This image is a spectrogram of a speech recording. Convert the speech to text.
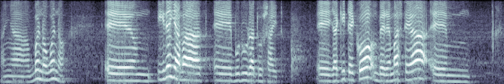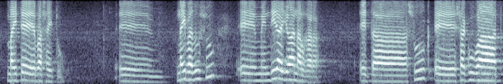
Baina, bueno, bueno, e, ideia bat e, bururatu zait. E, jakiteko bere maztea e, maite bazaitu. E, nahi baduzu, e, mendira joan algara eta zuk e, saku bat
